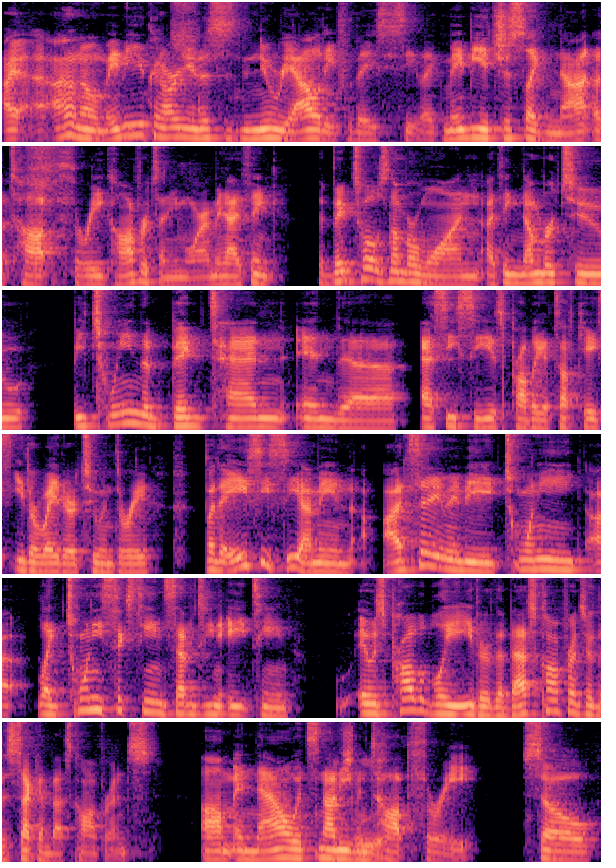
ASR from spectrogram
I, I don't know. Maybe you can argue this is the new reality for the ACC. Like maybe it's just like not a top three conference anymore. I mean, I think the Big 12 is number one. I think number two between the Big Ten and the SEC is probably a tough case. Either way, they're two and three. But the ACC, I mean, I'd say maybe 20, uh, like 2016, 17, 18, it was probably either the best conference or the second best conference. Um, and now it's not Absolutely. even top three. So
